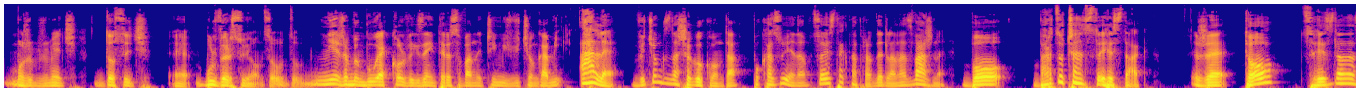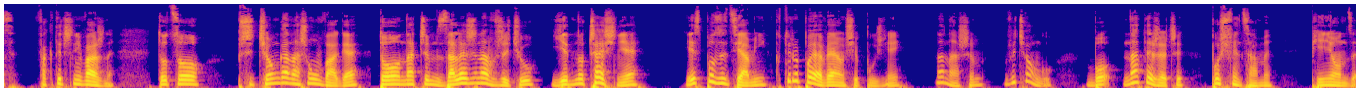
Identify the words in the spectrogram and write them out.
może brzmieć dosyć e, bulwersująco. Nie, żebym był jakkolwiek zainteresowany czyimiś wyciągami, ale wyciąg z naszego konta pokazuje nam, co jest tak naprawdę dla nas ważne. Bo bardzo często jest tak, że to, co jest dla nas faktycznie ważne, to, co przyciąga naszą uwagę, to na czym zależy nam w życiu, jednocześnie jest pozycjami, które pojawiają się później na naszym wyciągu. Bo na te rzeczy poświęcamy pieniądze.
